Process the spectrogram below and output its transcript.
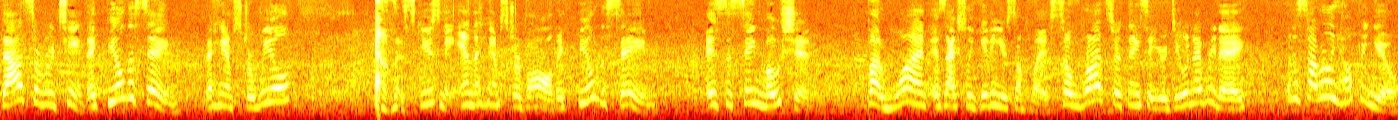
That's a routine. They feel the same. The hamster wheel, excuse me, and the hamster ball, they feel the same. It's the same motion, but one is actually getting you someplace. So ruts are things that you're doing every day, but it's not really helping you.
